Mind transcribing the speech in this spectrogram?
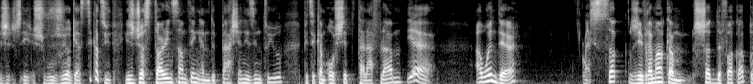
je, vous jure, gars, tu sais, quand tu you're just starting something and the passion is into you, puis tu comme oh shit, t'as la flamme, yeah, I went there. I suck. J'ai vraiment comme shut the fuck up.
